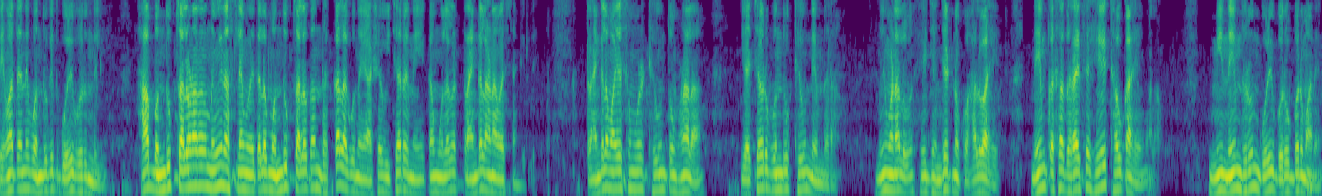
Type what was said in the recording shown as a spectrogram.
तेव्हा त्याने बंदुकीत गोळी भरून दिली. हा बंदूक चालवणारा नवीन असल्यामुळे त्याला बंदूक चालवताना धक्का लागू नये अशा विचाराने एका मुलाला ट्रायंगल आणाव्यास सांगितले. ट्रायंगल माझ्यासमोर ठेवून तो म्हणाला याच्यावर बंदूक ठेवून नेम धरा. मी म्हणालो हे झंझट नको हलवा आहे. नेम कसा धरायचा हे ठाऊक आहे मला. मी नेम धरून गोळी बरोबर मारेन.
